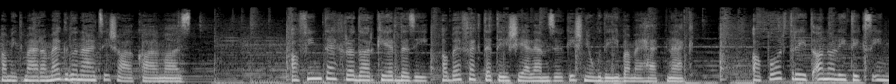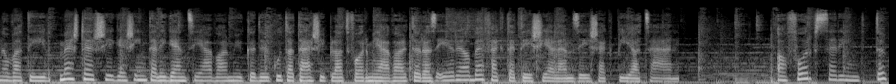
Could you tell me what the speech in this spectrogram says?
amit már a McDonald's is alkalmaz. A Fintech Radar kérdezi, a befektetési elemzők is nyugdíjba mehetnek. A Portrait Analytics innovatív, mesterséges intelligenciával működő kutatási platformjával tör az érre a befektetési elemzések piacán. A Forbes szerint több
